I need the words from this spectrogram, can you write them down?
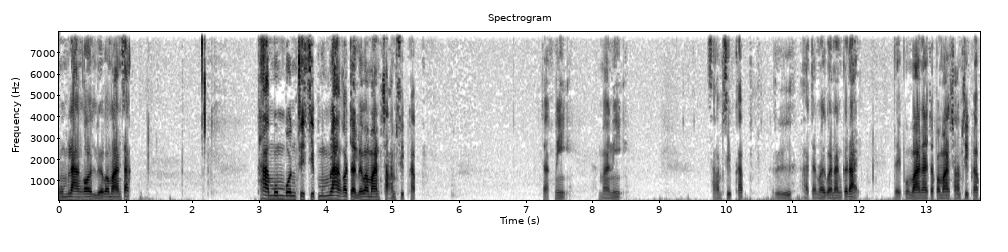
มุมล่างก็เหลือประมาณสัก ถ้ามุมบน40มุมล่างก็จะเหลือประมาณ30ครับ จากนี้มานี้30ครับ หรืออาจจะน้อยกว่านั้นก็ได้ แต่ผมว่าน่าจะประมาณ30ครับ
